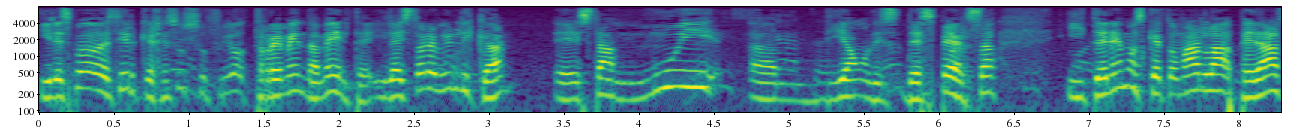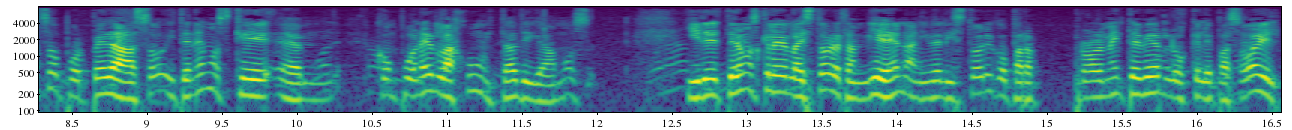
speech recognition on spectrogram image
Y les puedo decir que Jesús sufrió tremendamente. Y la historia bíblica eh, está muy, um, digamos, dispersa. Y tenemos que tomarla pedazo por pedazo y tenemos que um, componer la junta, digamos, y tenemos que leer la historia también a nivel histórico para probablemente ver lo que le pasó a él.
